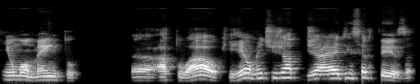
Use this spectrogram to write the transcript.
em um momento uh, atual que realmente já, já é de incerteza.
